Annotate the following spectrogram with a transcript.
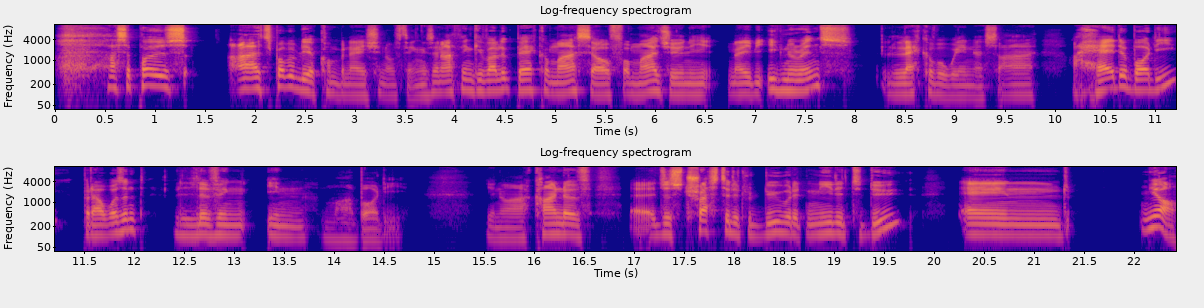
i suppose uh, it's probably a combination of things and i think if i look back on myself on my journey maybe ignorance lack of awareness. I I had a body, but I wasn't living in my body. You know, I kind of uh, just trusted it would do what it needed to do, and yeah,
